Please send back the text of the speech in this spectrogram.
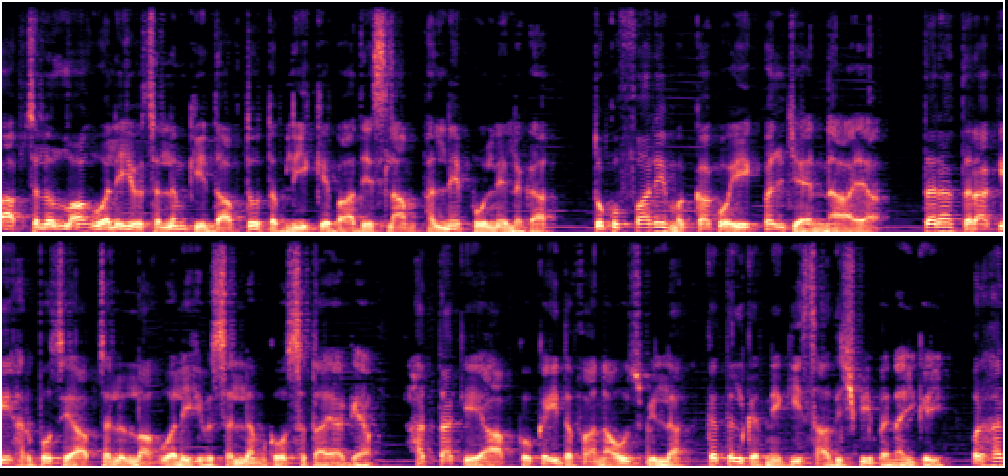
آپ صلی اللہ علیہ وسلم کی دعوت و تبلیغ کے بعد اسلام پھلنے پھولنے لگا تو کفار مکہ کو ایک پل چین نہ آیا۔ طرح طرح کے حربوں سے آپ صلی اللہ علیہ وسلم کو ستایا گیا۔ حتیٰ کہ آپ کو کئی دفعہ نعوذ باللہ قتل کرنے کی سازش بھی بنائی گئی۔ اور ہر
